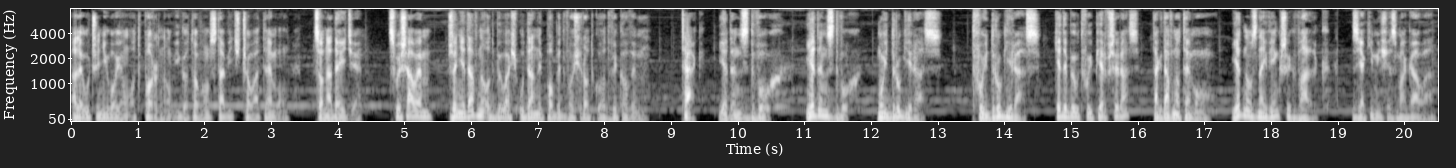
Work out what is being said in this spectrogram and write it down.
ale uczyniło ją odporną i gotową stawić czoła temu, co nadejdzie. Słyszałem, że niedawno odbyłaś udany pobyt w ośrodku odwykowym. Tak, jeden z dwóch. Jeden z dwóch. Mój drugi raz. Twój drugi raz. Kiedy był twój pierwszy raz? Tak dawno temu. Jedną z największych walk, z jakimi się zmagała,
